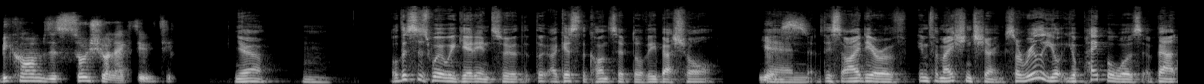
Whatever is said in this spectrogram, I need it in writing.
becomes a social activity yeah mm. well this is where we get into the, the, i guess the concept of ibasho yes. and this idea of information sharing so really your, your paper was about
